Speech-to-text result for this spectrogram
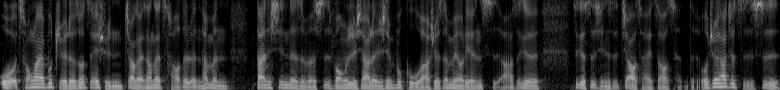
我从来不觉得说这一群教改上在吵的人，他们担心的什么世风日下、人心不古啊，学生没有廉耻啊，这个这个事情是教材造成的。我觉得他就只是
